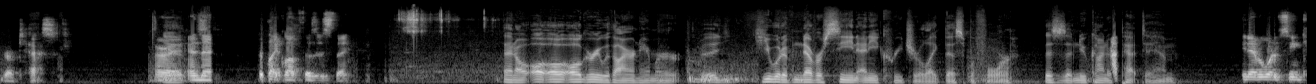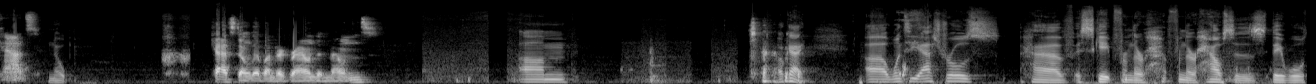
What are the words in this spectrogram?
Grotesque. all right, Yeah, and then the Cyclops does his thing. And I'll, I'll, I'll agree with Ironhammer. Uh, He would have never seen any creature like this before. This is a new kind of pet to him. You never would have seen cats. Nope. Cats don't live underground in mountains. Um. Okay. Uh, once the Astrals have escaped from their from their houses, they will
